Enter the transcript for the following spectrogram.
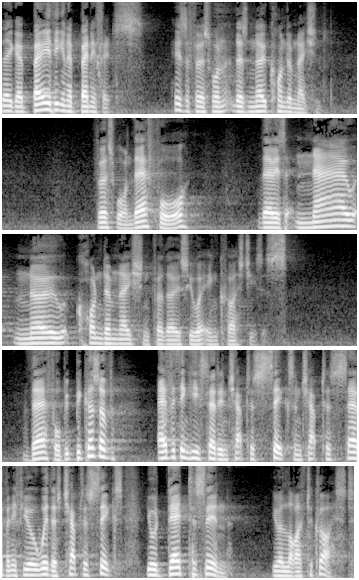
There you go, bathing in the benefits. Here's the first one there's no condemnation. Verse 1 Therefore, there is now no condemnation for those who are in Christ Jesus. Therefore, because of everything he said in chapter 6 and chapter 7, if you are with us, chapter 6, you're dead to sin, you're alive to Christ.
